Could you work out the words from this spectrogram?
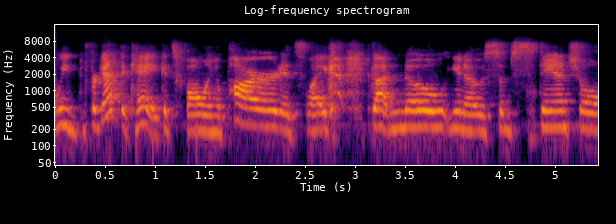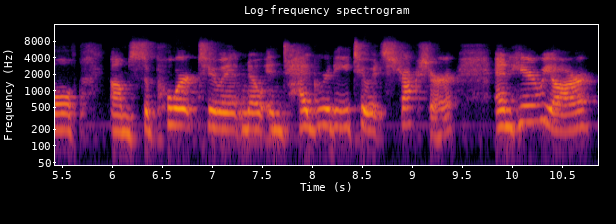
we forget the cake. It's falling apart. It's like got no, you know, substantial um, support to it, no integrity to its structure. And here we are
